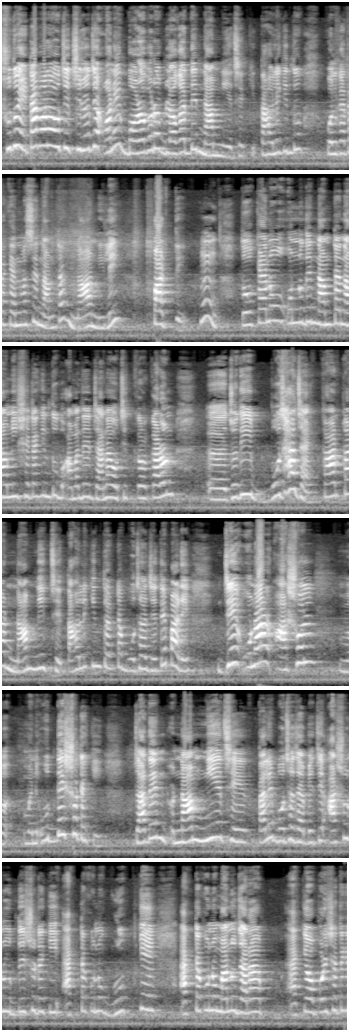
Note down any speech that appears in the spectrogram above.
শুধু এটা বলা উচিত ছিল যে অনেক বড় বড় ব্লগারদের নাম নিয়েছে তাহলে কিন্তু কলকাতা ক্যানভাসের নামটা না নিলেই পারতে। হুম তো কেন অন্যদের নামটা নাওনি সেটা কিন্তু আমাদের জানা উচিত। কারণ যদি বোঝা যায় কার কার নাম নিচ্ছে, তাহলে কিন্তু একটা বোঝা যেতে পারে যে ওনার আসল মানে উদ্দেশ্যটা কি। যাদের নাম নিয়েছে, তাহলে বোঝা যাবে যে আসল উদ্দেশ্যটা কি। একটা কোনো গ্রুপকে, একটা কোনো মানুষ যারা একে অপরের সাথে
